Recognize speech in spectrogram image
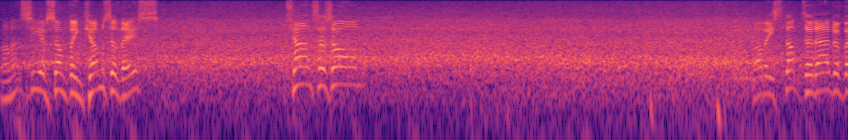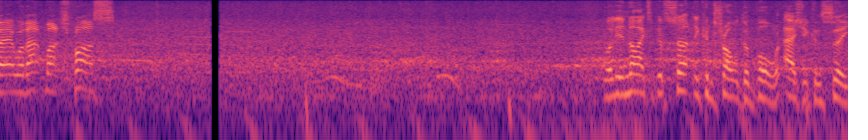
Well, let's see if something comes of this. Chances on. Well, he stumped it out of there without much fuss. Well, United have certainly controlled the ball, as you can see,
